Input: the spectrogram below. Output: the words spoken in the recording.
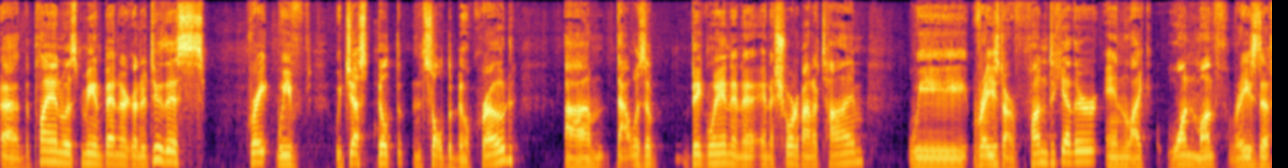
uh, the plan was me and Ben are going to do this. Great, we've we just built the, and sold the Milk Road. Um, that was a big win in a, in a short amount of time. We raised our fund together in like one month. Raised a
